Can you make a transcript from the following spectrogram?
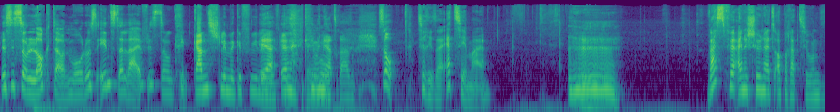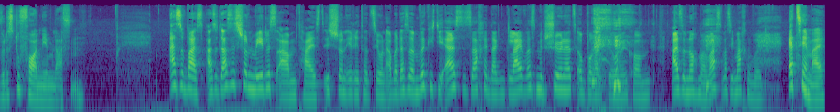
Das ist so Lockdown-Modus. Insta-Live ist so krieg ganz schlimme Gefühle. Ja, ja Luft- kriegen wir Herzrasen. So, Theresa, erzähl mal. Was für eine Schönheitsoperation würdest du vornehmen lassen? Also was, also dass es schon Mädelsabend heißt, ist schon Irritation. Aber dass dann wirklich die erste Sache dann gleich was mit Schönheitsoperationen kommt. Also nochmal, was, was ich machen würde. Erzähl mal,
